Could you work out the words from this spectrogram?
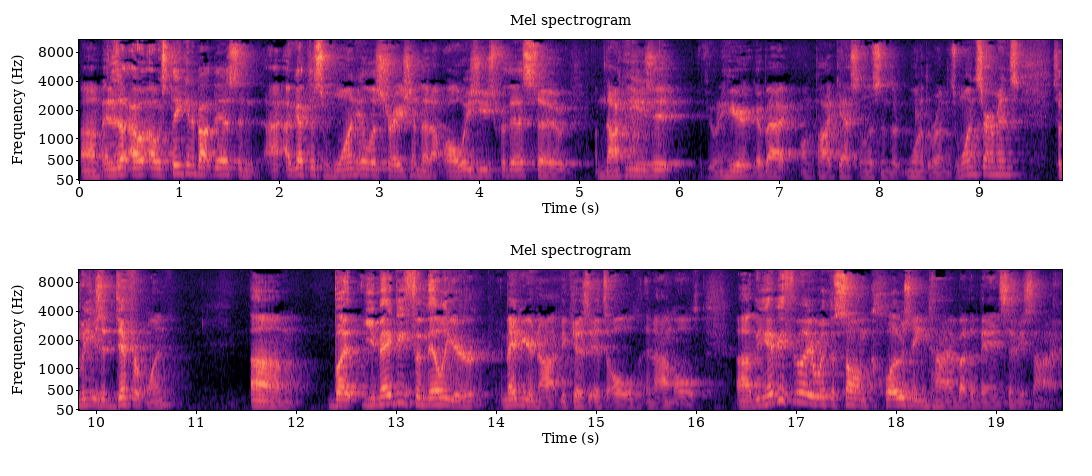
Um, and I, I, was thinking about this, and I, I, got this one illustration that I always use for this, so I'm not going to use it. If you want to hear it, go back on the podcast and listen to one of the Romans 1 sermons. So I'm going to use a different one. Um, but you may be familiar, maybe you're not because it's old and I'm old, uh, but you may be familiar with the song Closing Time by the band Semisonic,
